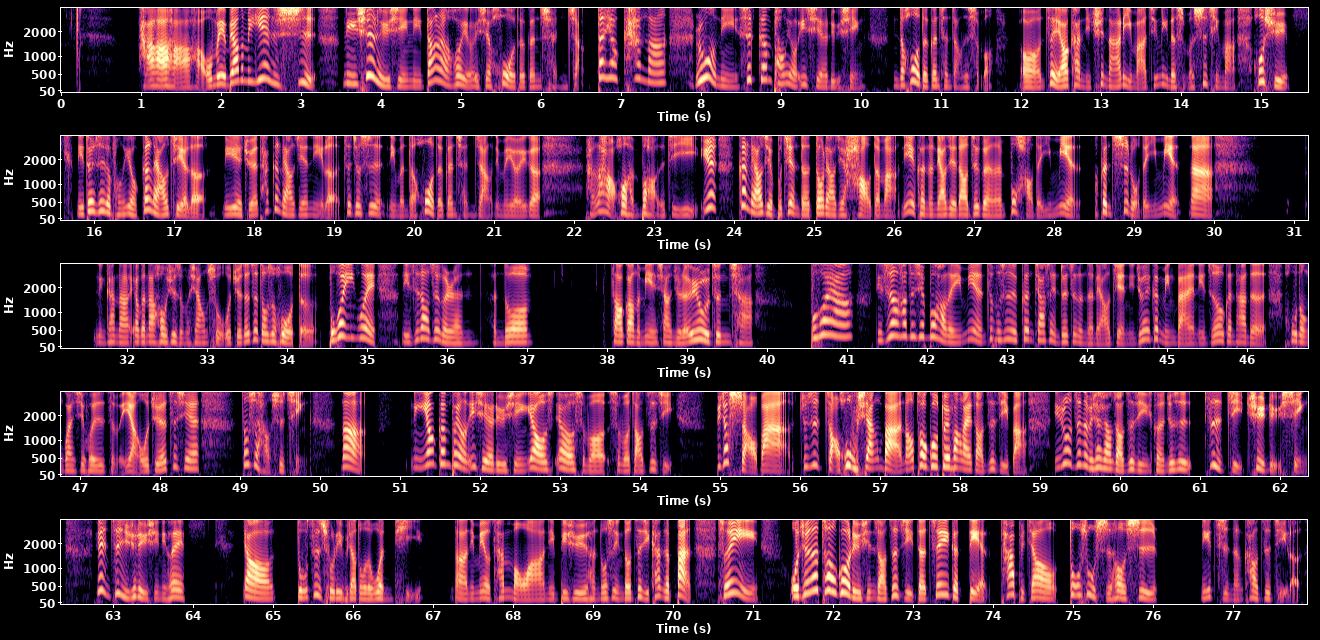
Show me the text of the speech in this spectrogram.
好好好好好，我们也不要那么厌世。你去旅行，你当然会有一些获得跟成长，但要看呢、如果你是跟朋友一起的旅行，你的获得跟成长是什么？哦，这也要看你去哪里嘛，经历了什么事情嘛。或许你对这个朋友更了解了，你也觉得他更了解你了，这就是你们的获得跟成长。你们有一个很好或很不好的记忆，因为更了解不见得都了解好的嘛。你也可能了解到这个人不好的一面，更赤裸的一面。那。你看他要跟他后续怎么相处，我觉得这都是获得，不会因为你知道这个人很多糟糕的面相，觉得哎呦真差，不会啊，你知道他这些不好的一面，这不是更加深你对这个人的了解，你就会更明白你之后跟他的互动关系会是怎么样。我觉得这些都是好事情。那你要跟朋友一起旅行，要要有什么什么找自己？比较少吧，就是找互相吧，然后透过对方来找自己吧。你如果真的比较想找自己，可能就是自己去旅行，因为你自己去旅行，你会要独自处理比较多的问题。那你没有参谋啊，你必须很多事情都自己看着办。所以我觉得透过旅行找自己的这一个点，它比较多数时候是你只能靠自己了。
